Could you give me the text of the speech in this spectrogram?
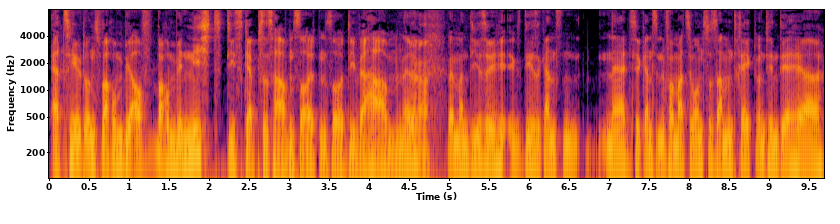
Erzählt uns, warum wir auf, warum wir nicht die Skepsis haben sollten, so die wir haben. Ne? Ja. Wenn man diese, diese ganzen, naja, diese ganzen Informationen zusammenträgt und hinterher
